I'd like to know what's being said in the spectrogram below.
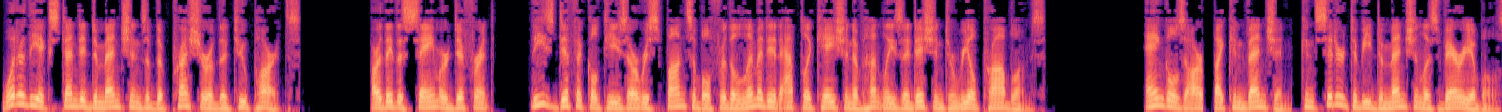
What are the extended dimensions of the pressure of the two parts? Are they the same or different? These difficulties are responsible for the limited application of Huntley's addition to real problems. Angles are, by convention, considered to be dimensionless variables,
